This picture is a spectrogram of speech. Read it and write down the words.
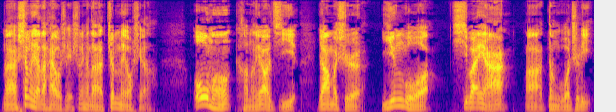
那剩下的还有谁？剩下的真没有谁了。欧盟可能要急，要么是英国、西班牙啊等国之力，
